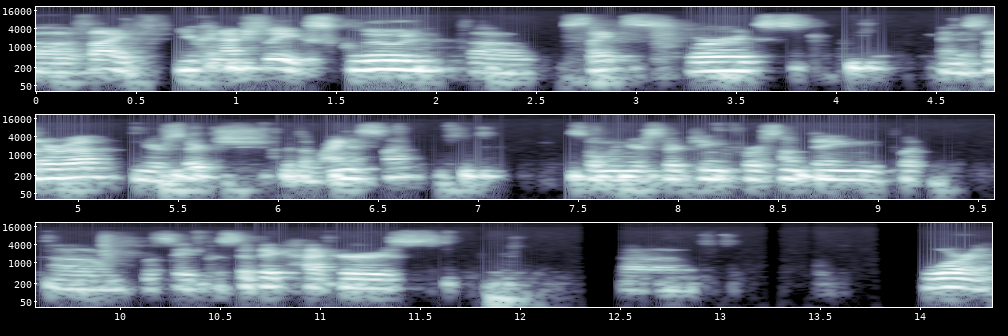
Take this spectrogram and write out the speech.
uh, five, you can actually exclude uh, sites, words, and etc. in your search with a minus sign. So when you're searching for something, you put, um, let's say, Pacific Hackers uh, Warren.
